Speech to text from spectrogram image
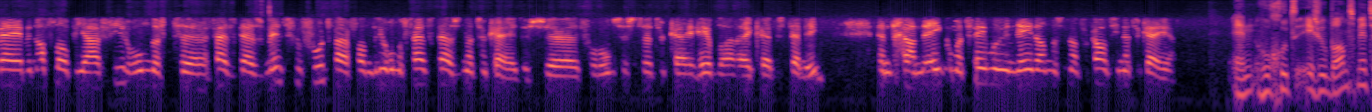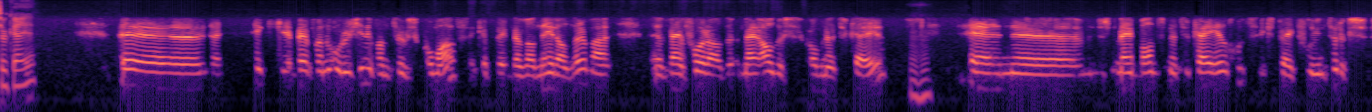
wij hebben het afgelopen jaar 450.000 mensen vervoerd, waarvan 350.000 naar Turkije. Dus voor ons is Turkije een heel belangrijke bestemming. En er gaan 1,2 miljoen Nederlanders naar vakantie naar Turkije. En hoe goed is uw band met Turkije? Uh, ik ben van origine van Turkse komaf. Ik, heb, ik ben wel Nederlander, maar mijn, voorouder, mijn ouders komen uit Turkije. -huh. En dus mijn band is met Turkije heel goed. Ik spreek vloeiend Turks.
